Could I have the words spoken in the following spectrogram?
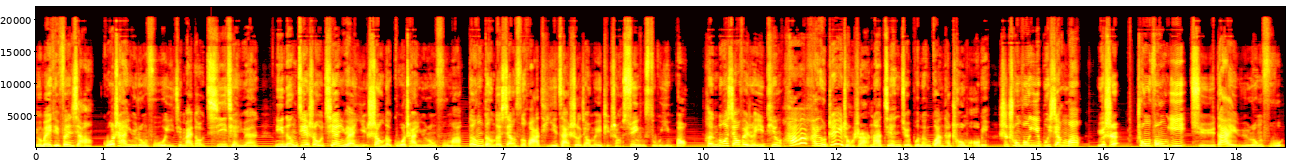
有媒体分享，国产羽绒服已经卖到七千元，你能接受千元以上的国产羽绒服吗？等等的相似话题在社交媒体上迅速引爆。很多消费者一听，哈，还有这种事儿，那坚决不能惯他臭毛病。是冲锋衣不香吗？于是，冲锋衣取代羽绒服，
